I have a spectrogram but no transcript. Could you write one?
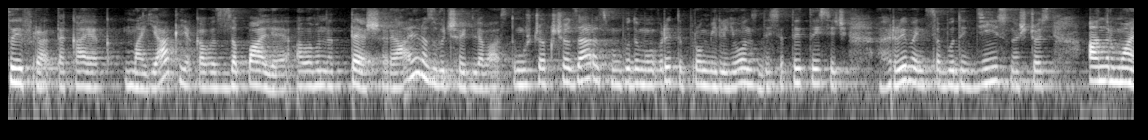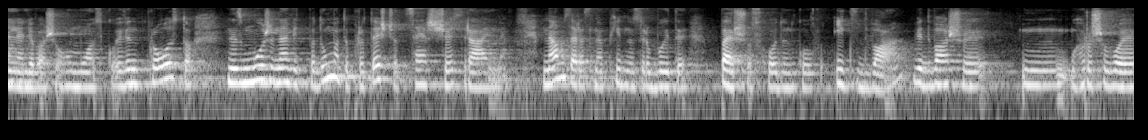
цифра, така як маяк, яка вас запалює, але вона теж реально звучить для вас. Тому що якщо зараз ми будемо говорити про мільйон з 10 тисяч гривень, це буде дійсно щось анормальне для вашого мозку. І він просто не зможе навіть подумати про те, що це щось реальне. Нам зараз необхідно зробити першу сходинку в X2 від вашої грошової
